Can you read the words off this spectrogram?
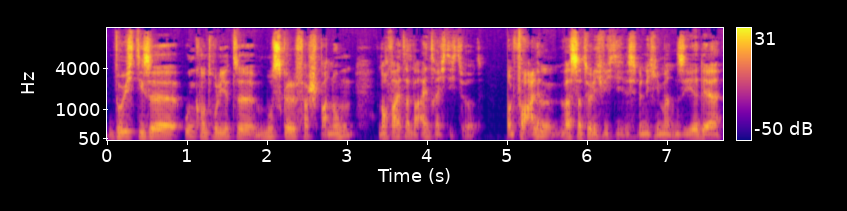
durch diese unkontrollierte Muskelverspannung noch weiter beeinträchtigt wird. Und vor allem, was natürlich wichtig ist, wenn ich jemanden sehe, der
